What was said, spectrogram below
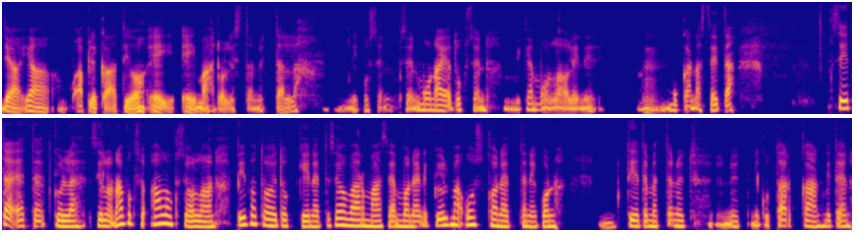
ja, ja applikaatio ei, ei mahdollista nyt tällä niin kuin sen, sen mun ajatuksen, mikä mulla oli, niin mm. mukana sitä, sitä, että, että kyllä silloin aluksi, aluksi ollaan pivotoitukin, että se on varmaan semmoinen, niin kyllä mä uskon, että niin kun, tietämättä nyt, nyt niin kuin tarkkaan, miten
